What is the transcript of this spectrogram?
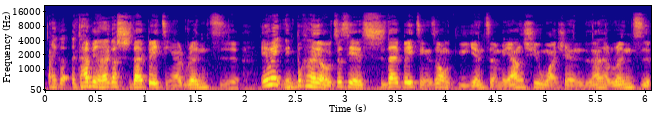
那个他没有那个时代背景的认知，因为你不可能有这些时代背景这种语言怎么样去完全的那种认知。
